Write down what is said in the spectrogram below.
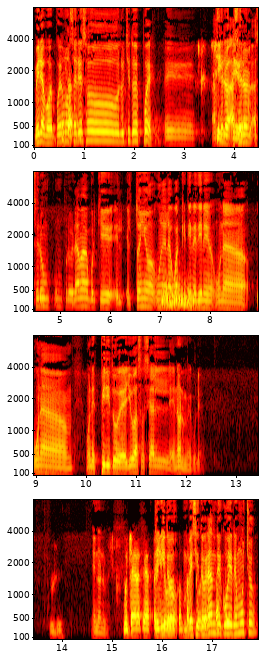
Mira, podemos hacer eso, Luchito, después. Eh, hacer, hacer, hacer un, un, programa, porque el, el Toño, una de las weas que tiene, tiene una... una un espíritu de ayuda social enorme, Julio. Enorme. Muchas gracias, Toñito. Un besito grande, cuídate mucho,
